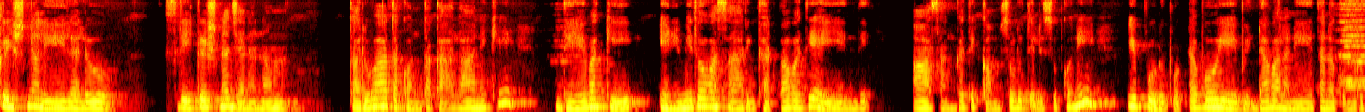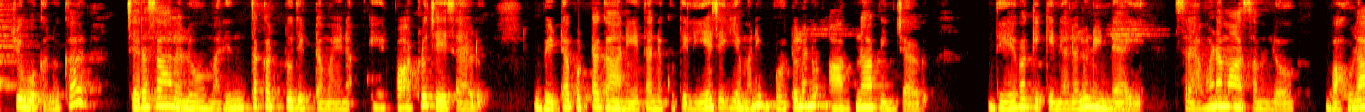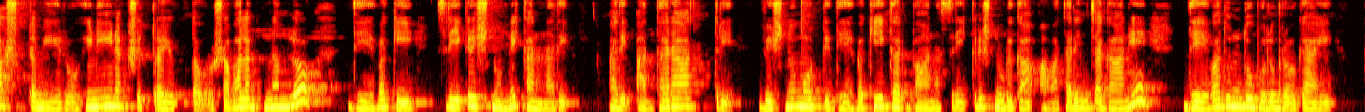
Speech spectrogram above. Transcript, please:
కృష్ణలీలలు శ్రీకృష్ణ జననం తరువాత కొంతకాలానికి దేవకి ఎనిమిదవసారి గర్భవతి అయింది. ఆ సంగతి కంసుడు తెలుసుకొని ఇప్పుడు పుట్టబోయే బిడ్డవలనే తనకు మృత్యువు కనుక చెరసాలలో మరింత కట్టుదిట్టమైన ఏర్పాట్లు చేశాడు. బిడ్డ పుట్టగానే తనకు తెలియజెయ్యమని భటులను ఆజ్ఞాపించాడు. దేవకికి నెలలు నిండాయి. శ్రావణమాసంలో బహుళాష్టమి రోహిణీ నక్షత్రయుక్త వృషభలగ్నంలో దేవకి శ్రీకృష్ణుణ్ణి కన్నది. అది అర్ధరాత్రి విష్ణుమూర్తి దేవకీ గర్భాన శ్రీకృష్ణుడుగా అవతరించగానే దేవదుందుభులు మ్రోగాయి.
